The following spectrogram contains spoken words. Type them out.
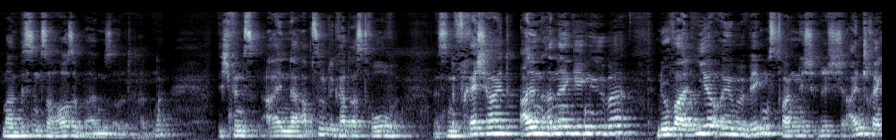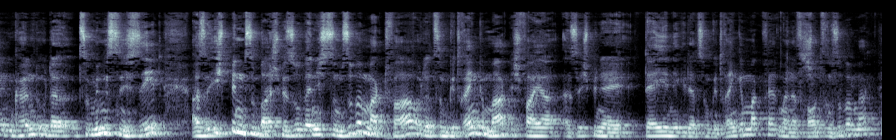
mal ein bisschen zu Hause bleiben solltet. Halt, ne? Ich finde es eine absolute Katastrophe. Das ist eine Frechheit allen anderen gegenüber, nur weil ihr euren Bewegungsdrang nicht richtig einschränken könnt oder zumindest nicht seht. Also ich bin zum Beispiel so, wenn ich zum Supermarkt fahre oder zum Getränkemarkt, ich fahre ja, also ich bin ja derjenige, der zum Getränkemarkt fährt, meine Frau zum Supermarkt.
